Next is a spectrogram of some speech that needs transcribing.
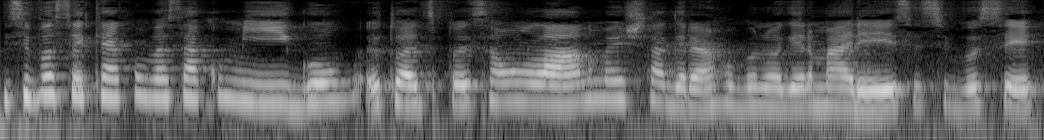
E se você quer conversar comigo, eu tô à disposição lá no meu Instagram, Nogueira. Se você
